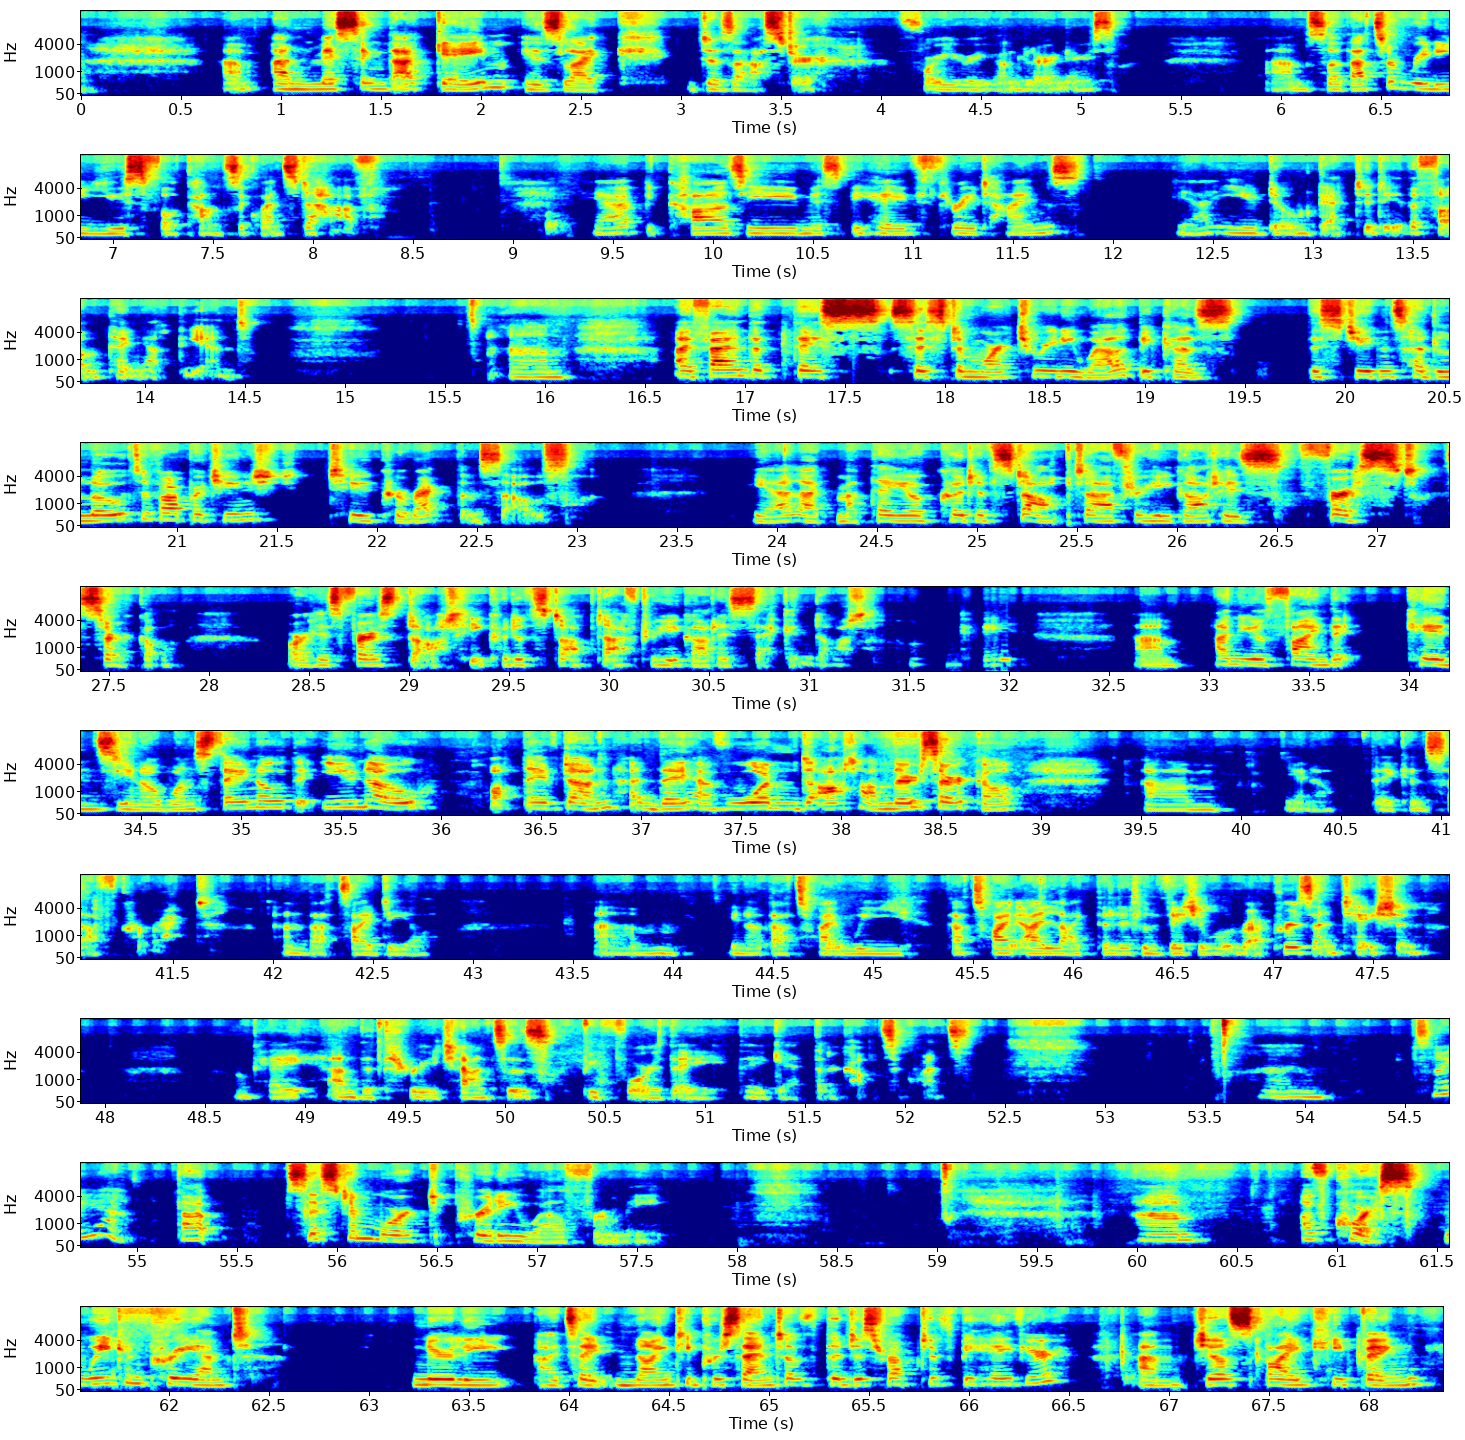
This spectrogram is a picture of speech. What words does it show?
Um, and missing that game is like disaster for your young learners. Um, so that's a really useful consequence to have. Yeah, because you misbehave three times, yeah, you don't get to do the fun thing at the end. Um, I found that this system worked really well because the students had loads of opportunity to correct themselves. Yeah, like Matteo could have stopped after he got his first circle or his first dot. He could have stopped after he got his second dot. Okay. Um, and you'll find that kids, you know, once they know that you know what they've done and they have one dot on their circle, um, you know, they can self-correct. And that's ideal. Um, you know, that's why we, that's why I like the little visual representation okay, and the three chances before they, they get their consequence. Um, so yeah, that system worked pretty well for me. Um, of course, we can preempt nearly, I'd say 90% of the disruptive behavior um, just by keeping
